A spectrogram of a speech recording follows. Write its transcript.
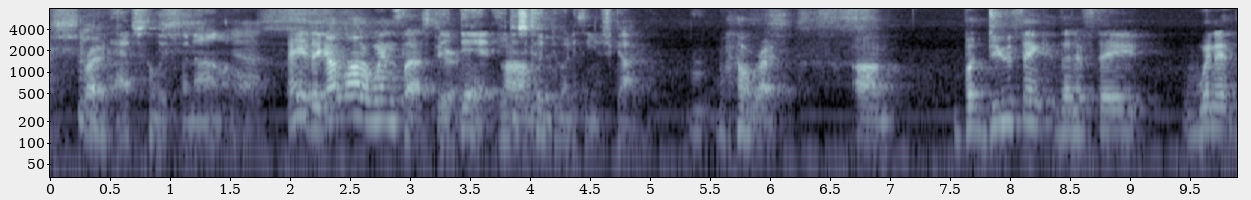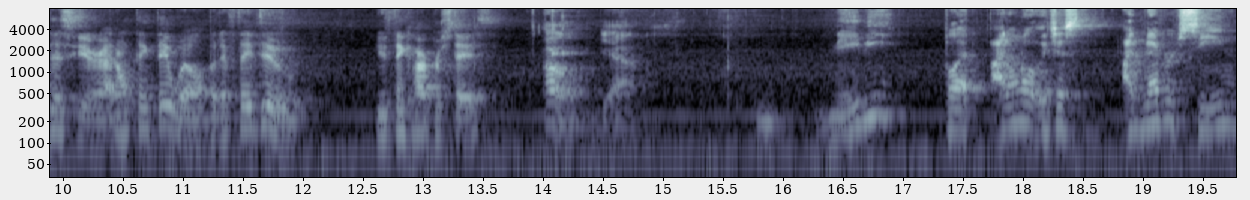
right. Absolutely phenomenal. yeah. Hey, they got a lot of wins last year. They did. He just Um, couldn't do anything in Chicago. Well, right. Um, but do you think that if they win it this year, I don't think they will, but if they do, you think Harper stays? Oh yeah. Maybe, but I don't know. It just I've never seen.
